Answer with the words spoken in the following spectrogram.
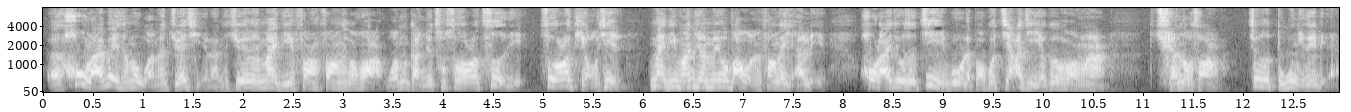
呃，后来为什么我们崛起了呢？就因为麦迪放放那个话，我们感觉受受到了刺激，受到了挑衅，麦迪完全没有把我们放在眼里。后来就是进一步的，包括夹击啊各个方面全都上了，就是赌你这点。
